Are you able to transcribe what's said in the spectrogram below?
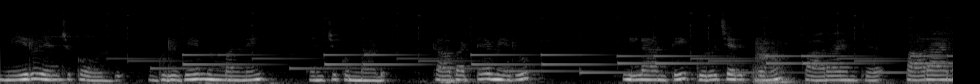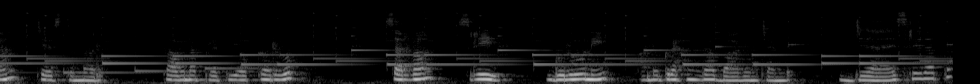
మీరు ఎంచుకోవద్దు. గురువే మిమ్మల్ని ఎంచుకున్నాడు. కాబట్టే మీరు ఇలాంటి గురు చరిత్రను పారాయణ చే పారాయణం చేస్తున్నారు. కావున ప్రతి ఒక్కరూ సర్వం శ్రీ గురువుని అనుగ్రహంగా భావించండి. జయ శ్రీదత్త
